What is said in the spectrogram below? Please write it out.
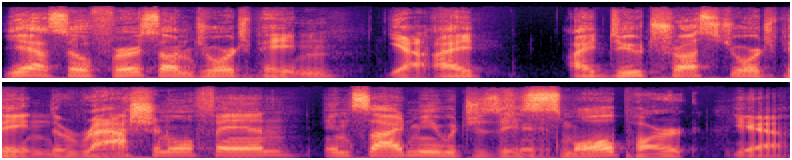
Yeah. So first on George Paton. Yeah. I I do trust George Paton, the rational fan inside me, which is a small part. Yeah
